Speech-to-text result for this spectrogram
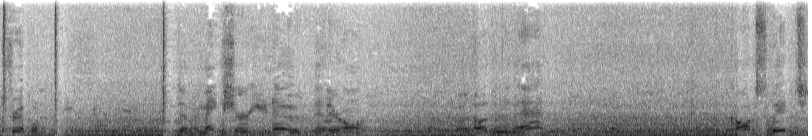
trip them to make sure you know that they're on. Other than that, call the switch.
